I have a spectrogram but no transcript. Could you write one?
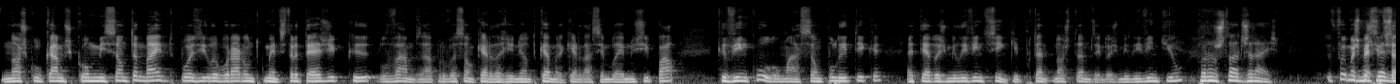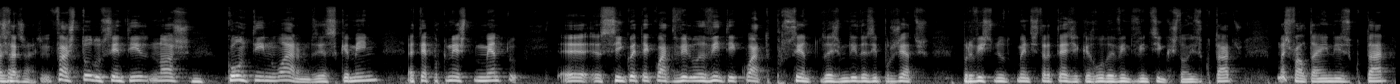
nós colocámos como missão também depois elaborar um documento estratégico que levámos à aprovação quer da reunião de Câmara, quer da Assembleia Municipal, que vincula uma ação política até 2025. E, portanto, nós estamos em 2021. Foram os Estados Gerais. Foi uma espécie, uma espécie de Estados Gerais. Faz todo o sentido nós continuarmos esse caminho, até porque neste momento 54,24% eh, das medidas e projetos previstos no documento estratégico Arruda 2025 estão executados, mas falta ainda executar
